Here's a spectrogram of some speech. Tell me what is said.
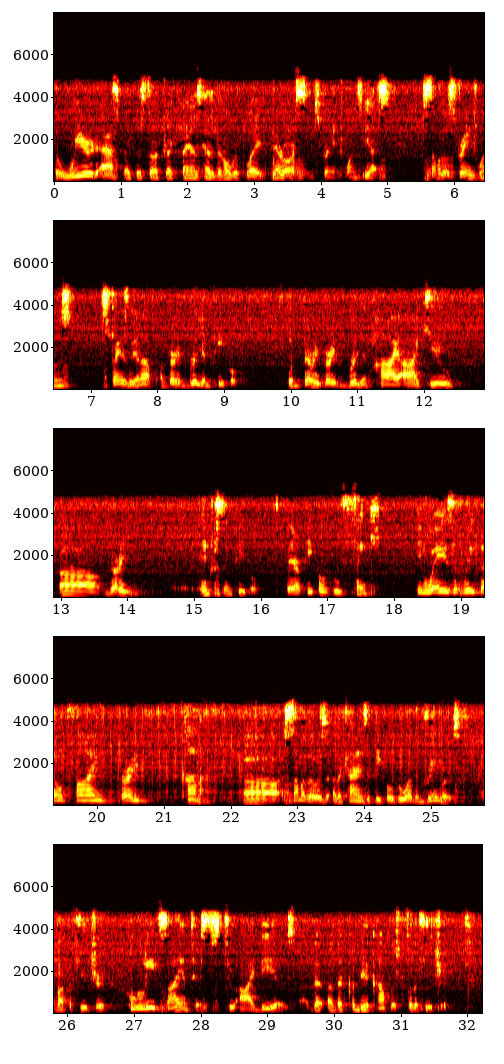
the weird aspect of Star Trek fans has been overplayed. There are some strange ones, yes. Some of those strange ones, strangely enough, are very brilliant people. They're very, very brilliant, high IQ, uh, very interesting people. They are people who think in ways that we don't find very common. Uh, some of those are the kinds of people who are the dreamers about the future, who lead scientists to ideas that, uh, that could be accomplished for the future.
